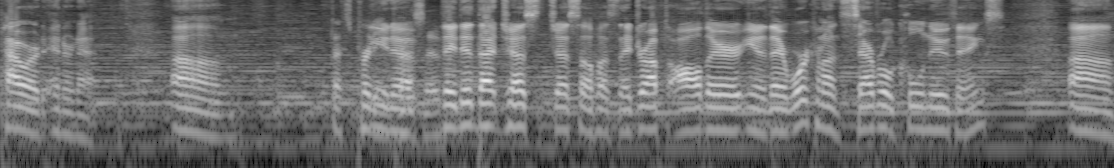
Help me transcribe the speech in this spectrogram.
powered internet. Um, That's pretty you know, impressive. they did that just just to help us. They dropped all their, you know, they're working on several cool new things, um,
